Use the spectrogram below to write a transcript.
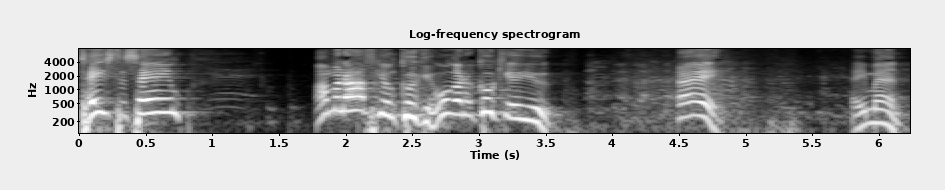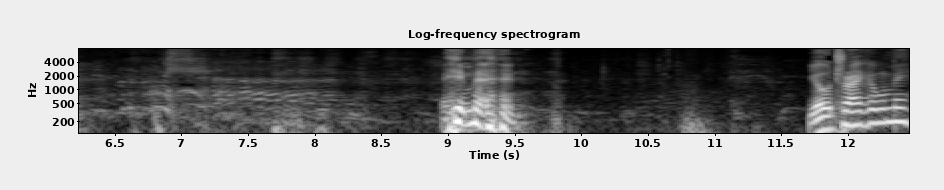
taste the same. I'm an African cookie. What kind of cookie are you? Hey, amen. Amen. You all tracking with me?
